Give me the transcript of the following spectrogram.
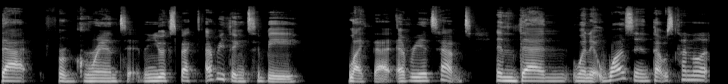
that for granted and you expect everything to be like that, every attempt. And then when it wasn't, that was kind of like,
